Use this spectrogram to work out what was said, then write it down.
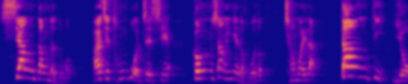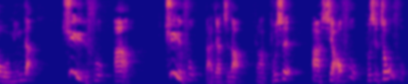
相当的多，而且通过这些工商业的活动，成为了。当地有名的巨富啊，巨富，大家知道啊，不是啊小富，不是中富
